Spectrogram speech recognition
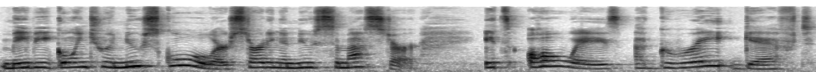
maybe going to a new school or starting a new semester it's always a great gift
